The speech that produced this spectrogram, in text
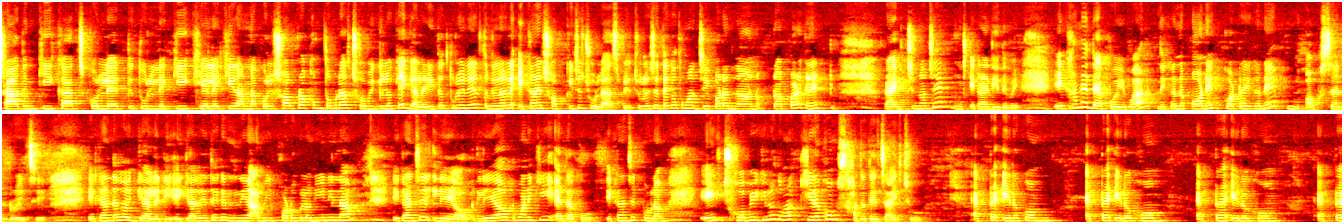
সারাদিন কী কাজ করলে তুললে, কী খেলে, কী রান্না করলে, সব রকম তোমরা ছবিগুলোকে গ্যালারিতে তুলে নিয়ে, তুলে নিলে এখানে সব কিছু চলে আসবে। চলে এসে দেখো তোমার যে কটা না পার এখানে রাইট চিহ্ন আছে এখানে দিয়ে দেবে। এখানে দেখো এবার, এখানে অনেক কটা এখানে অপশান রয়েছে। এখানে দেখো গ্যালারি এই গ্যালারি থেকে আমি ফটোগুলো নিয়ে নিলাম। এখানে যে লেআউট লেআউট মানে কি? এ দেখো, এখানে যে করলাম, এই ছবিগুলো তোমরা কীরকম সাজাতে চাইছো? একটা এরকম একটা এরকম একটা এরকম একটা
